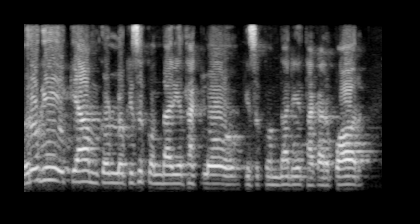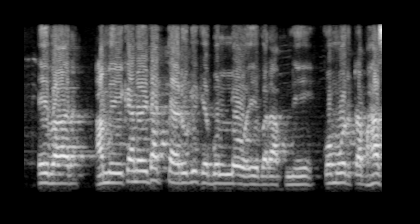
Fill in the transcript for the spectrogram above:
রুগী কিয়াম করল, কিছুক্ষণ দাঁড়িয়ে থাকল। কিছুক্ষণ দাঁড়িয়ে থাকার পর এবার আমেরিকান ওই ডাক্তার রোগীকে বলল, এবার আপনি কোমরটা ভাঁজ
